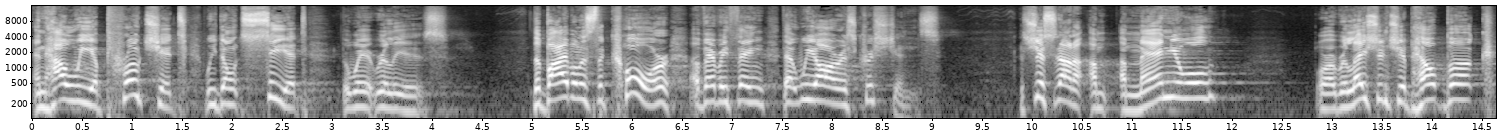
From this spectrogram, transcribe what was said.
And how we approach it, we don't see it the way it really is. The Bible is the core of everything that we are as Christians. It's just not a, a, a manual or a relationship help book,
